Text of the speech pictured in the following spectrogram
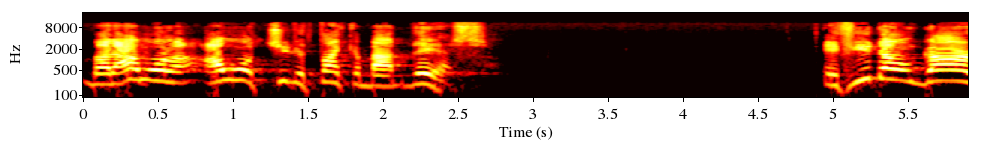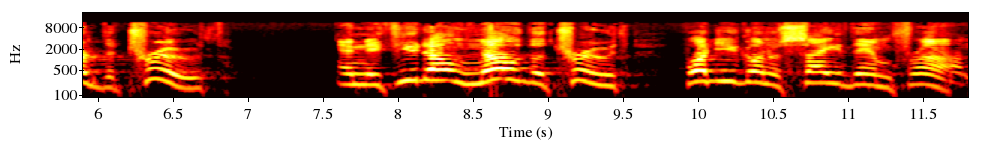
But I, wanna, I want you to think about this. If you don't guard the truth, and if you don't know the truth, what are you going to save them from?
